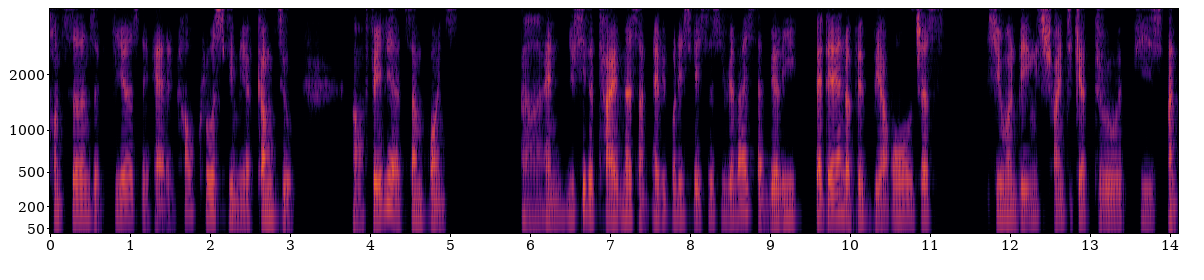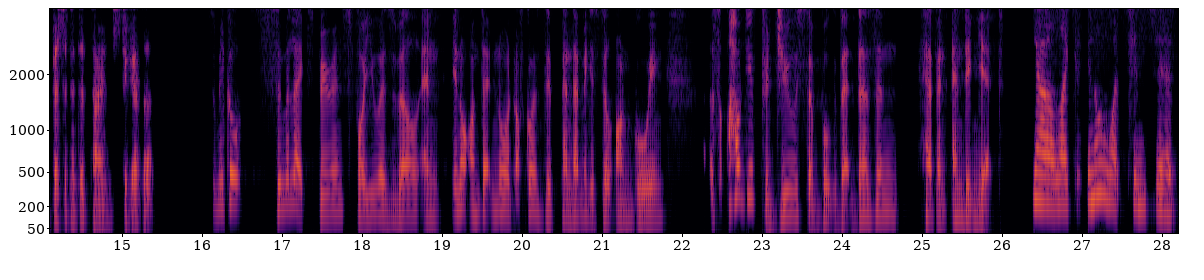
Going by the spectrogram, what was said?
concerns and fears they had and how close we may have come to uh, failure at some points. Uh, and you see the tiredness on everybody's faces. You realize that really, at the end of it, we are all just human beings trying to get through these unprecedented times together. Sumiko, similar experience for you as well. And, you know, on that note, of course, the pandemic is still ongoing. So how do you produce a book that doesn't have an ending yet? Yeah, like, you know what Tim said,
